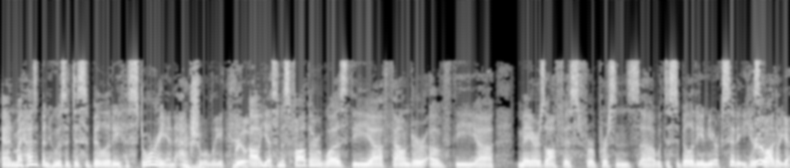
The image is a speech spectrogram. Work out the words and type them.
And my husband, who is a disability historian, actually, Mm-hmm. Really? uh, yes, and his father was the uh, founder of the uh, mayor's office for persons uh, with disability in New York City. His Really? father, yeah,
